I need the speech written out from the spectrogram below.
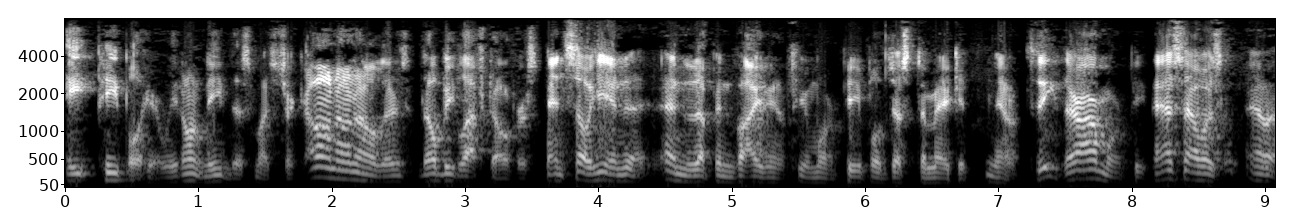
eight people here. We don't need this much turkey. Oh, no, no, there's, there'll be leftovers. And so he ended, ended up inviting a few more people just to make it, you know, see, there are more people. As I was uh,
